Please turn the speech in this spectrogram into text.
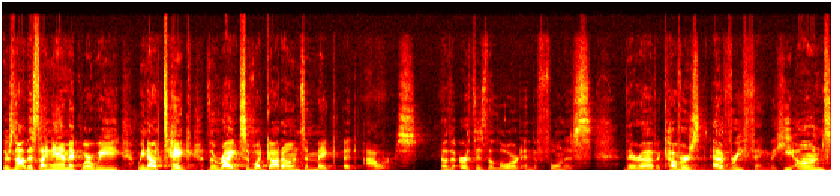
There's not this dynamic where we, we now take the rights of what God owns and make it ours. No, the earth is the Lord and the fullness thereof. It covers everything, that He owns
